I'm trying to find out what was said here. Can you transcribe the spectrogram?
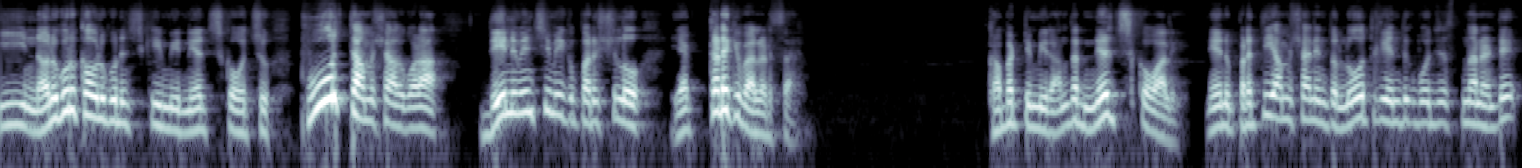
ఈ నలుగురు కవుల గురించి మీరు నేర్చుకోవచ్చు. పూర్తి అంశాలు కూడా దీని నుంచి మీకు పరీక్షలో ఎక్కడికి వెళ్ళడు సార్. కాబట్టి మీరు అందరు నేర్చుకోవాలి. నేను ప్రతి అంశాన్ని ఇంత లోతుగా ఎందుకు బోధిస్తున్నానంటే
